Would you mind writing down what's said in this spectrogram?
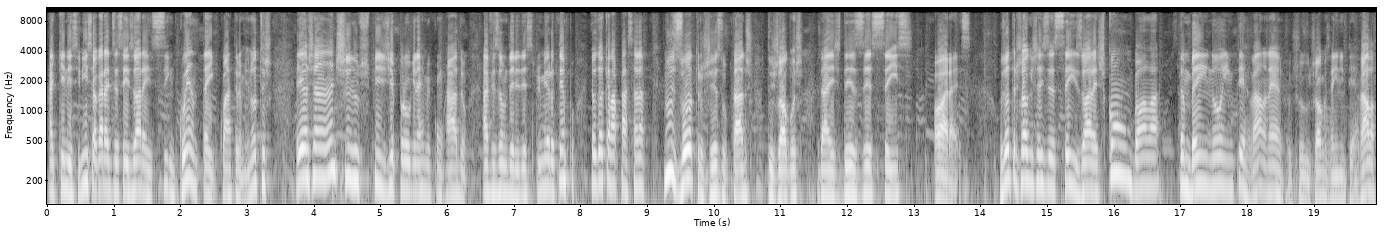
aqui nesse início, agora 16 horas e 54 minutos. Eu já antes de pedir pro Guilherme Conrado a visão dele desse primeiro tempo, eu dou aquela passada nos outros resultados dos jogos das 16 horas. Os outros jogos das 16 horas com bola também no intervalo, né? Os jogos aí no intervalo.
